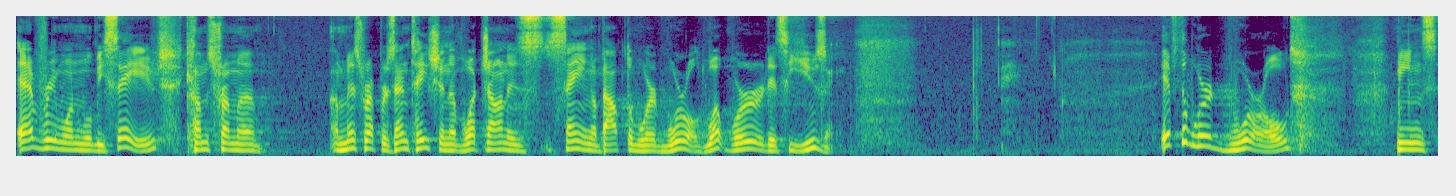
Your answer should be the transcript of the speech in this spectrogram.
everyone will be saved comes from a, a misrepresentation of what John is saying about the word world. What word is he using? If the word world means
